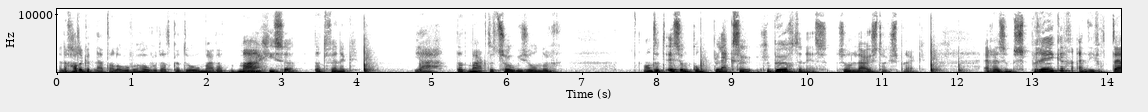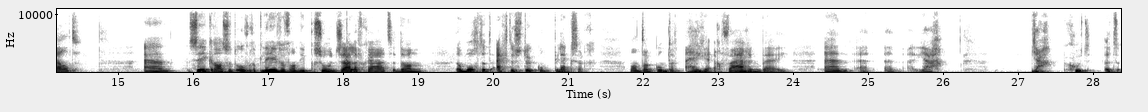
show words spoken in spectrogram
En daar had ik het net al over, over dat cadeau. Maar dat magische, dat vind ik, ja, dat maakt het zo bijzonder. Want het is een complexe gebeurtenis, zo'n luistergesprek. Er is een spreker en die vertelt. En zeker als het over het leven van die persoon zelf gaat, dan, dan wordt het echt een stuk complexer. Want dan komt er eigen ervaring bij. En, en, ja, ja, goed. Het,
